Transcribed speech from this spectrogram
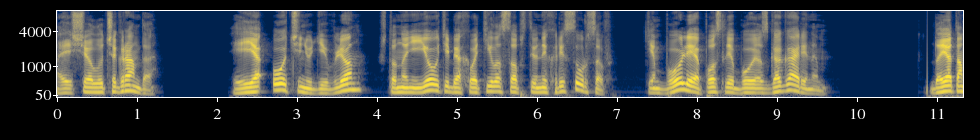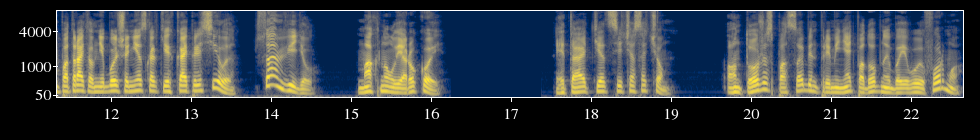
а еще лучше Гранда. И я очень удивлен, что на нее у тебя хватило собственных ресурсов, тем более после боя с Гагариным. Да я там потратил не больше нескольких капель силы, сам видел. Махнул я рукой. Это отец сейчас о чем? Он тоже способен применять подобную боевую форму?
